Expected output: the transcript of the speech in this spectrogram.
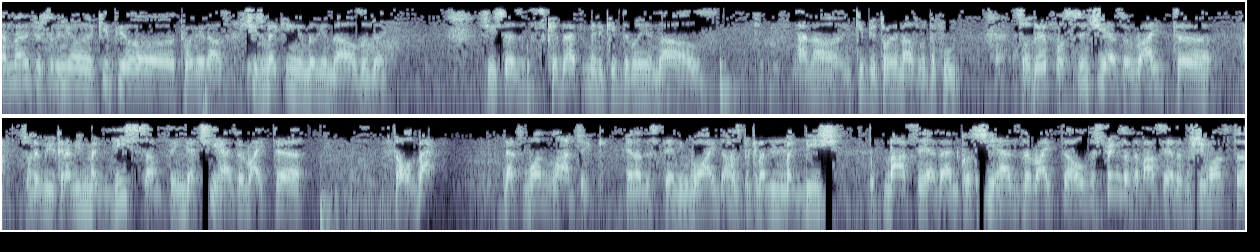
I'm not interested in your, keep your twenty dollars. She's making a million dollars a day. She says, it's kedai for me to keep the million dollars, and I'll keep your twenty dollars worth of food. So therefore, since she has a right to, so therefore you can have magdish something that she has a right to, to hold back. That's one logic and understanding why the husband cannot be magdish maaseh because she has the right to hold the strings on the maaseh if she wants to,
